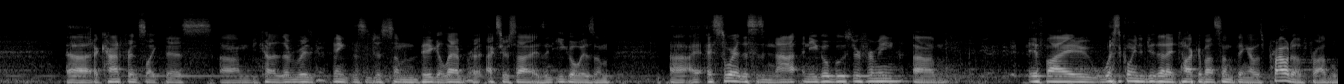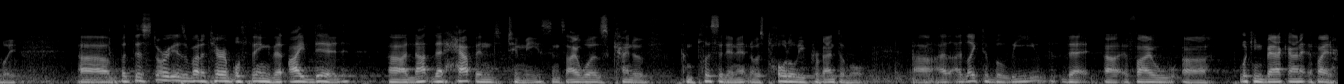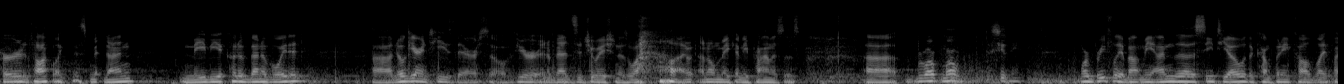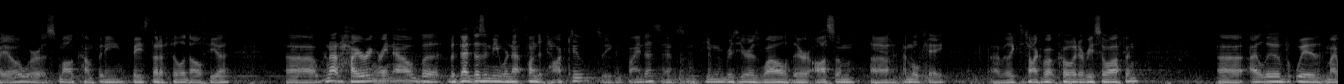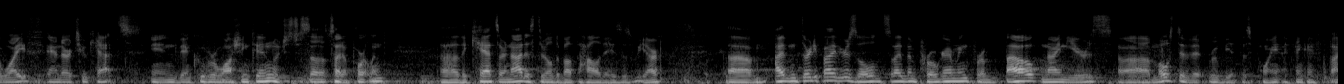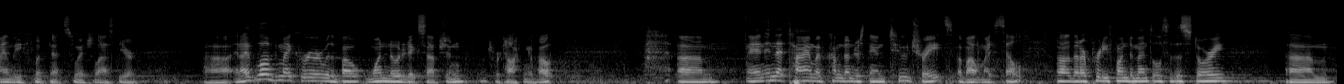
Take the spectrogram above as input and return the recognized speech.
uh, at a conference like this um, because everybody's going to think this is just some big elaborate exercise in egoism. Uh, I, I, swear this is not an ego booster for me. Um, if I was going to do that, I'd talk about something I was proud of, probably. Uh, but this story is about a terrible thing that I did, uh, not that happened to me, since I was kind of complicit in it and it was totally preventable. Uh, I'd like to believe that uh, if I, uh, looking back on it, if I'd heard a talk like this then, maybe it could have been avoided. no guarantees there, so if you're in a bad situation as well, I, don't make any promises. More, more, excuse me. More briefly about me, I'm the CTO of a company called Life.io. We're a small company based out of Philadelphia. Uh, we're not hiring right now, but, but that doesn't mean we're not fun to talk to, so you can find us. I have some team members here as well. They're awesome. Uh, I'm okay. Uh, we like to talk about code every so often. Uh, I live with my wife and our two cats in Vancouver, Washington, which is just outside of Portland. Uh, the cats are not as thrilled about the holidays as we are. Um, I'm 35 years old, so I've been programming for about nine years, uh, most of it Ruby at this point. I think I finally flipped that switch last year. and I've loved my career with about one noted exception, which we're talking about. Um, and in that time, I've come to understand two traits about myself uh, that are pretty fundamental to this story. Um,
